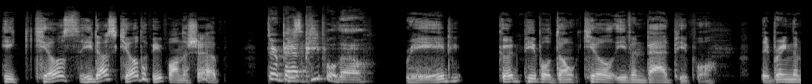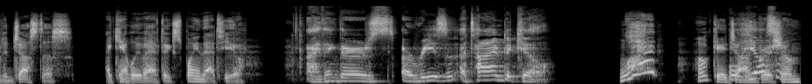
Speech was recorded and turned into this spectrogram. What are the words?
he kills, he does kill the people on the ship. They're bad He's- people, though. Reed, good people don't kill even bad people. They bring them to justice. I can't believe I have to explain that to you. I think there's a reason, a time to kill. What? Okay, Well, John also- Grisham.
